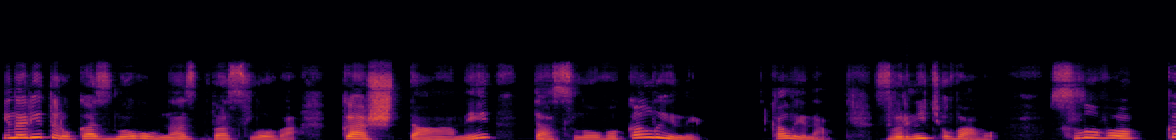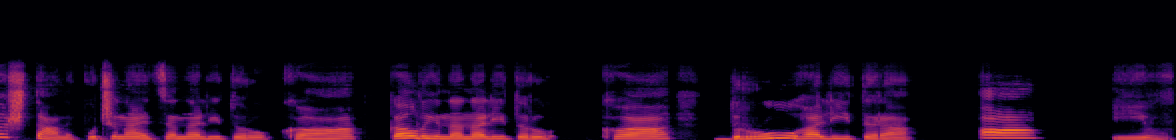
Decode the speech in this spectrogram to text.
І на літеру К знову у нас два слова каштани та слово калини. Калина. Зверніть увагу, слово каштани починається на літеру К, калина на літеру К, друга літера А. І в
